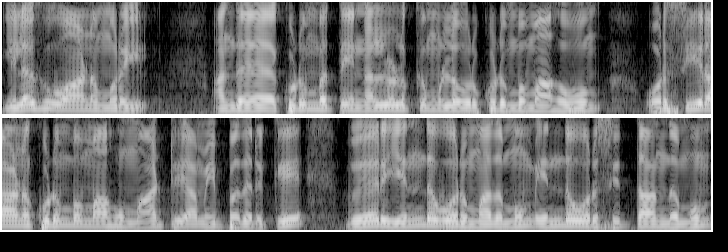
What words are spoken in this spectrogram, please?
இலகுவான முறையில் அந்த குடும்பத்தை நல்லொழுக்கம் உள்ள ஒரு குடும்பமாகவும் ஒரு சீரான குடும்பமாகவும் மாற்றி அமைப்பதற்கு வேறு எந்த ஒரு மதமும் எந்த ஒரு சித்தாந்தமும்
